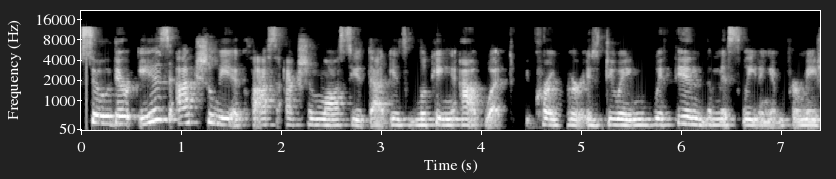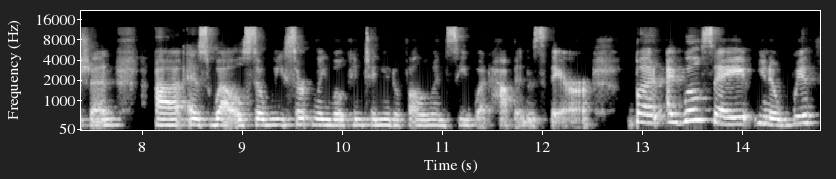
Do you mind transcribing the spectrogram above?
So there is actually a class action lawsuit that is looking looking at what Kroger is doing within the misleading information uh, as well. So we certainly will continue to follow and see what happens there. But I will say, you know, with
